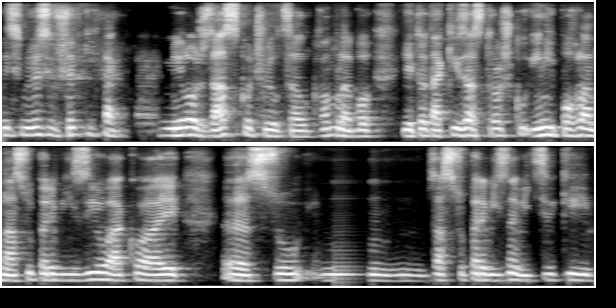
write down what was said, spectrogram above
myslím, že si všetkých tak Miloš zaskočil celkom, lebo je to taký zase trošku iný pohľad na supervíziu, ako aj e, sú mm, za supervízne výcviky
